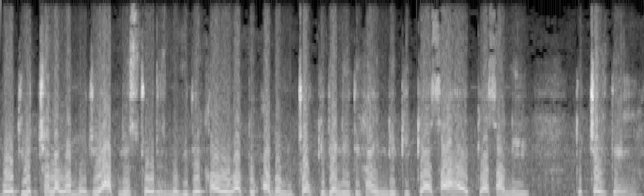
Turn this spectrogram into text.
बहुत ही अच्छा लगा मुझे, आपने स्टोरीज में भी देखा होगा। तो अब हम चौकीदानी दिखाएँगे कि कैसा है, कैसा नहीं। तो चलते हैं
